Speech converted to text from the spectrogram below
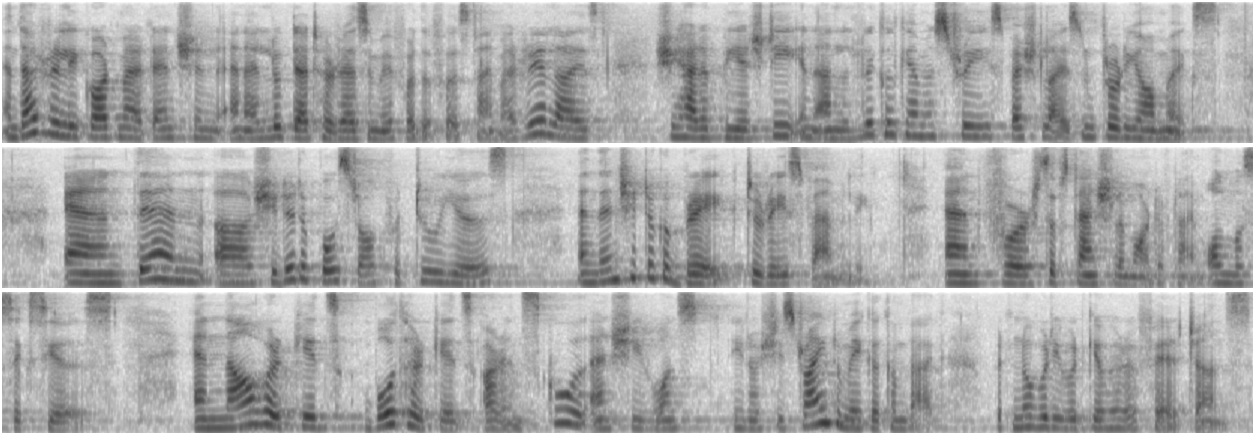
And that really caught my attention and I looked at her resume for the first time. I realized she had a PhD in analytical chemistry, specialized in proteomics. And then uh, she did a postdoc for two years and then she took a break to raise family and for substantial amount of time, almost six years. And now her kids, both her kids are in school and she wants, you know, she's trying to make a comeback, but nobody would give her a fair chance.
